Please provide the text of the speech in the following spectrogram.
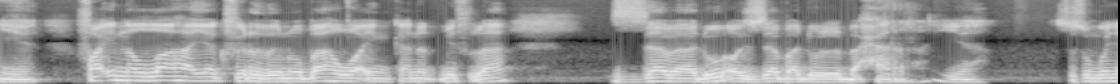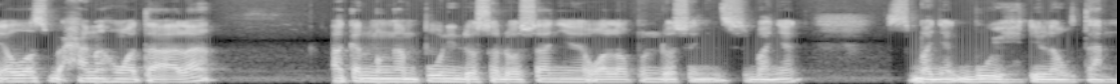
Ya. Fa innallaha yaghfir dzunubahu wa in kanat mithla zabadu atau zabadul bahar. Ya. Sesungguhnya Allah Subhanahu wa taala akan mengampuni dosa-dosanya walaupun dosanya sebanyak sebanyak buih di lautan.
